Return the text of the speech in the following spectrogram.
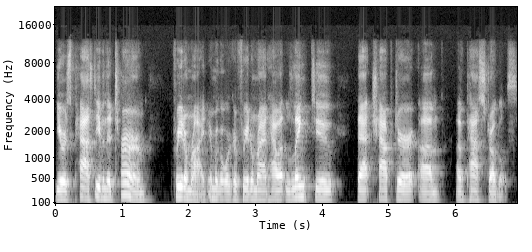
years past, even the term freedom ride, immigrant worker freedom ride, how it linked to that chapter um, of past struggles?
